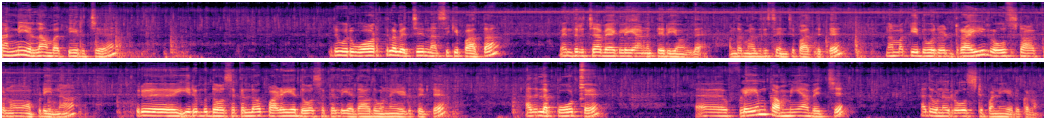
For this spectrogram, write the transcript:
தண்ணி எல்லாம் வத்திருச்சு. இது ஒரு ஓரத்தில் வச்சு நசுக்கி பார்த்தா வெந்துருச்சா வேகலையான்னு தெரியும்ல. அந்த மாதிரி செஞ்சு பார்த்துட்டு நமக்கு இது ஒரு ட்ரை ரோஸ்ட் ஆக்கணும் அப்படின்னா ஒரு இரும்பு தோசைக்கல்லோ பழைய தோசைக்கல் ஏதாவது ஒன்று எடுத்துட்டு அதில் போட்டு ஃப்ளேம் கம்மியாக வச்சு அது ஒன்று ரோஸ்ட் பண்ணி எடுக்கணும்.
